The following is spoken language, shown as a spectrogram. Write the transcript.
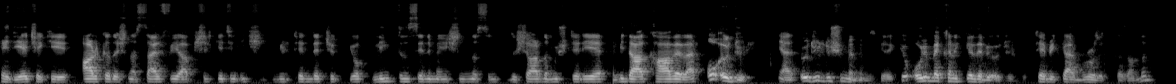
hediye çeki, arkadaşına selfie yap, şirketin iç bülteninde çık, yok LinkedIn seni mentionlasın, dışarıda müşteriye bir daha kahve ver. O ödül. Yani ödül düşünmememiz gerekiyor. Oyun mekanikleri de bir ödüldür. Tebrikler bu rozeti kazandın.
